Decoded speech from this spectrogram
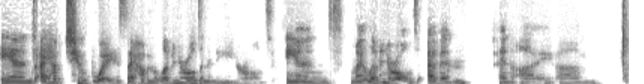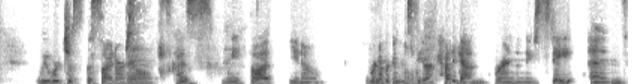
and I have two boys. I have an eleven year old and an eight year old. And my eleven year old Evan and I, um, we were just beside ourselves because we thought, you know, we're never going to see our cat again. We're in a new state and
